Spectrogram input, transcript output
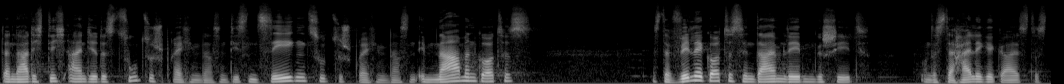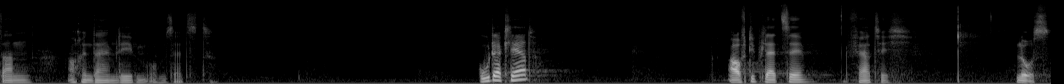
dann lade ich dich ein, dir das zuzusprechen lassen, diesen Segen zuzusprechen lassen, im Namen Gottes, dass der Wille Gottes in deinem Leben geschieht und dass der Heilige Geist es dann auch in deinem Leben umsetzt. Gut erklärt? Auf die Plätze, fertig, los.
